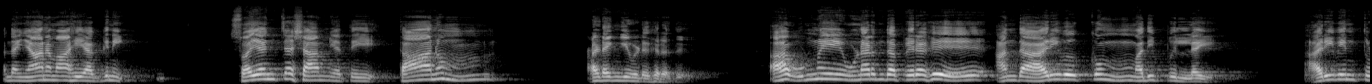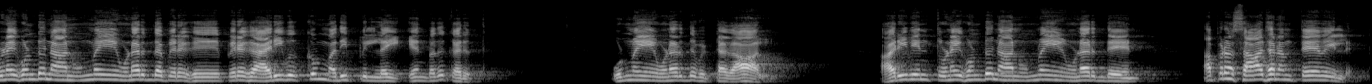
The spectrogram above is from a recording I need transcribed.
அந்த ஞானமாகிய அக்னி ஸ்வயஞ்ச சாமியத்தை தானும் அடங்கி விடுகிறது ஆக உண்மையை உணர்ந்த பிறகு அந்த அறிவுக்கும் மதிப்பில்லை. அறிவின் துணை கொண்டு நான் உண்மையை உணர்ந்த பிறகு பிறகு அறிவுக்கும் மதிப்பில்லை என்பது கருத்து. உண்மையை உணர்ந்து விட்டதால் அறிவின் துணை கொண்டு நான் உண்மையை உணர்ந்தேன். அப்புறம் சாதனம் தேவையில்லை.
